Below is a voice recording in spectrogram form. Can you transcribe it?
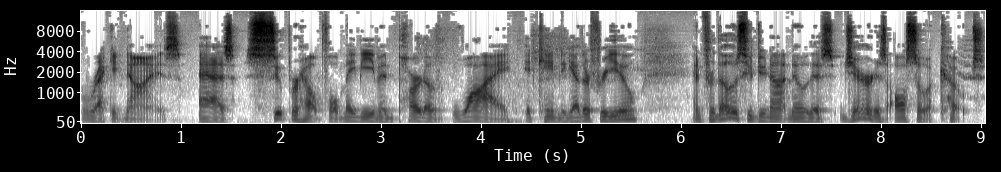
recognize as super helpful, maybe even part of why it came together for you. And for those who do not know this, Jared is also a coach.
